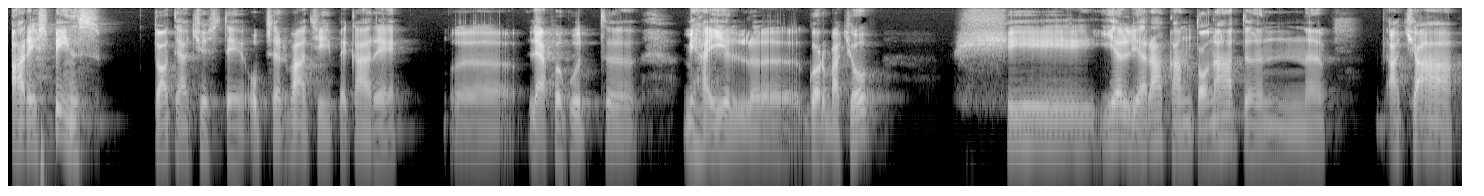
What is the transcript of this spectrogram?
a respins toate aceste observații pe care uh, le-a făcut uh, Mihail uh, Gorbaciov și el era cantonat în acea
